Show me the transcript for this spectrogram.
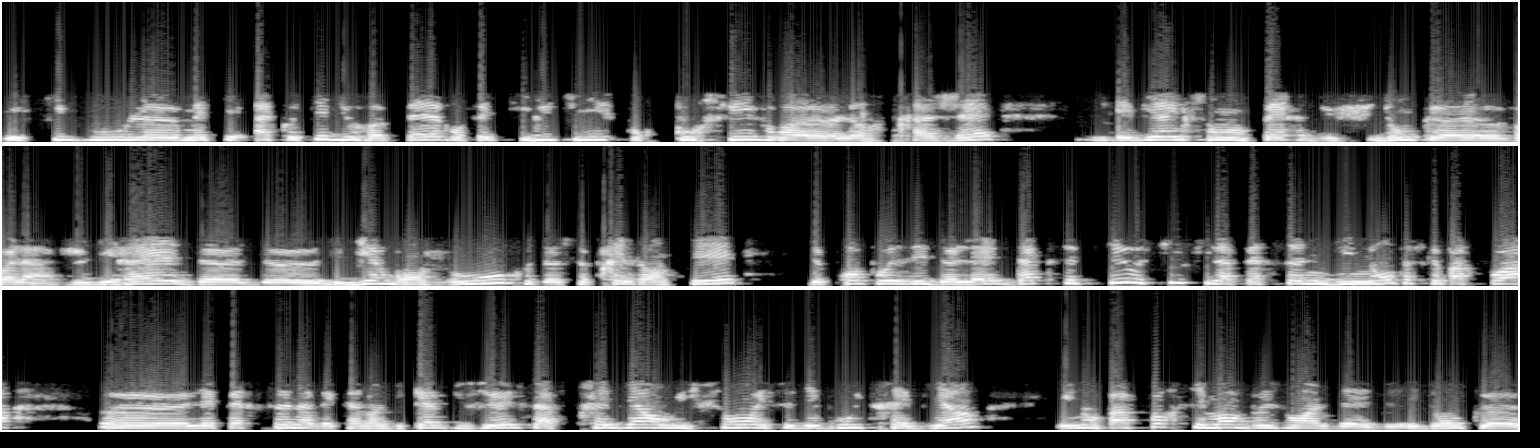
Et si vous le mettez à côté du repère, en fait, qu'ils l'utilisent pour poursuivre euh, leur trajet, eh bien, ils sont perdus. Donc, euh, voilà, je dirais de, de, de dire bonjour, de se présenter, de proposer de l'aide, d'accepter aussi si la personne dit non, parce que parfois, euh, les personnes avec un handicap visuel savent très bien où ils sont et se débrouillent très bien et n'ont pas forcément besoin d'aide. Et donc, euh,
